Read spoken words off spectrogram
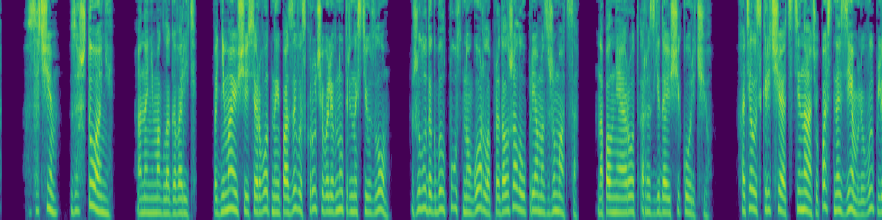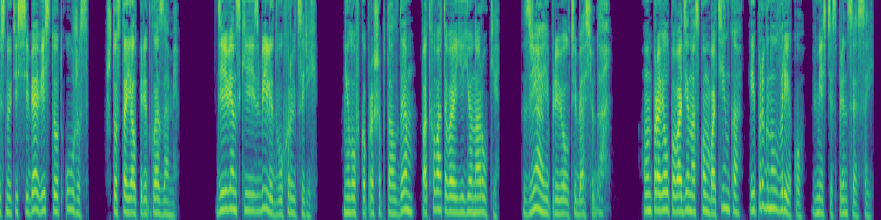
«Зачем? За что они?» Она не могла говорить. Поднимающиеся рвотные позывы скручивали внутренности узлом. Желудок был пуст, но горло продолжало упрямо сжиматься наполняя рот разъедающей горечью. Хотелось кричать, стенать, упасть на землю, выплеснуть из себя весь тот ужас, что стоял перед глазами. Деревенские избили двух рыцарей. Неловко прошептал Дэм, подхватывая ее на руки. «Зря я привел тебя сюда». Он провел по воде носком ботинка и прыгнул в реку вместе с принцессой.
